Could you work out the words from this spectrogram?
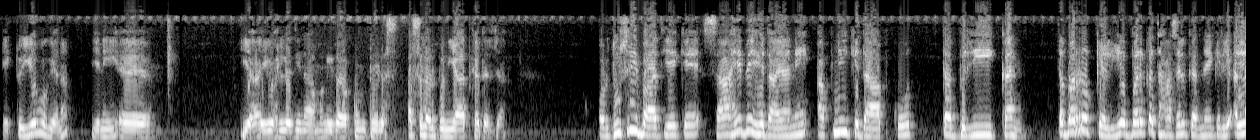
ایک تو یہ ہو گیا نا یعنی یا اصل اور بنیاد کا درجہ۔ اور دوسری بات یہ کہ صاحب ہدایہ نے اپنی کتاب کو تبریکن تبرک کے لیے برکت حاصل کرنے کے لیے اللہ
